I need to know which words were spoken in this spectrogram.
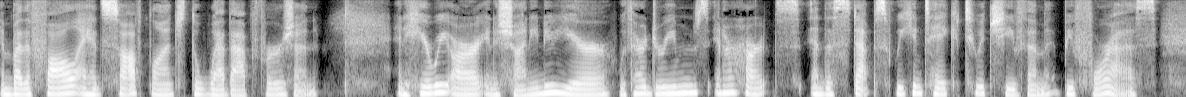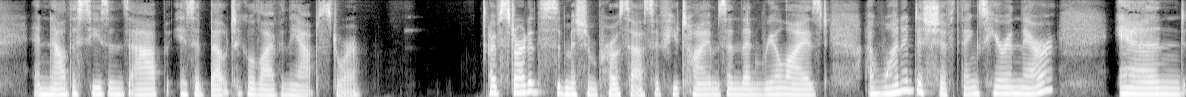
And by the fall, I had soft launched the web app version. And here we are in a shiny new year with our dreams in our hearts and the steps we can take to achieve them before us. And now the Seasons app is about to go live in the App Store. I've started the submission process a few times and then realized I wanted to shift things here and there. And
